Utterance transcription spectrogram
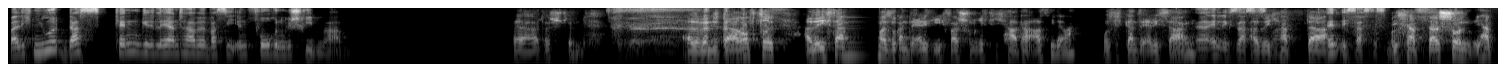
weil ich nur das kennengelernt habe, was sie in Foren geschrieben haben. Ja, das stimmt. Also wenn du darauf zurück, also ich sage mal so ganz ehrlich, ich war schon richtig harter Asi da, muss ich ganz ehrlich sagen. Ja, endlich sagst Also ich habe da, endlich sagst es mal. Ich habe da schon, ich habe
